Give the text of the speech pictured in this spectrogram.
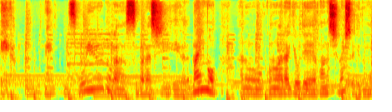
映画、ね、そういうのが素晴らしい映画だ。前にもあのこの荒行でお話ししましたけども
